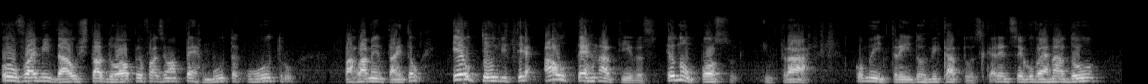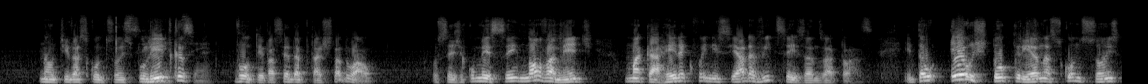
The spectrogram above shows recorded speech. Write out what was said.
ou vai me dar o estadual para eu fazer uma permuta com outro parlamentar. Então, eu tenho de ter alternativas. Eu não posso entrar como eu entrei em 2014, querendo ser governador, não tive as condições sim, políticas, sim. voltei para ser deputado estadual. Ou seja, comecei novamente uma carreira que foi iniciada há 26 anos atrás. Então, eu estou criando as condições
